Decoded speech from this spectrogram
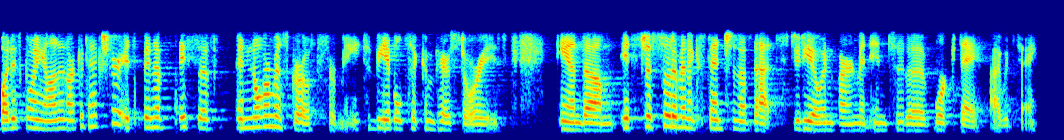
what is going on in architecture. It's been a place of enormous growth for me to be able to compare stories. And um, it's just sort of an extension of that studio environment into the workday, I would say.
